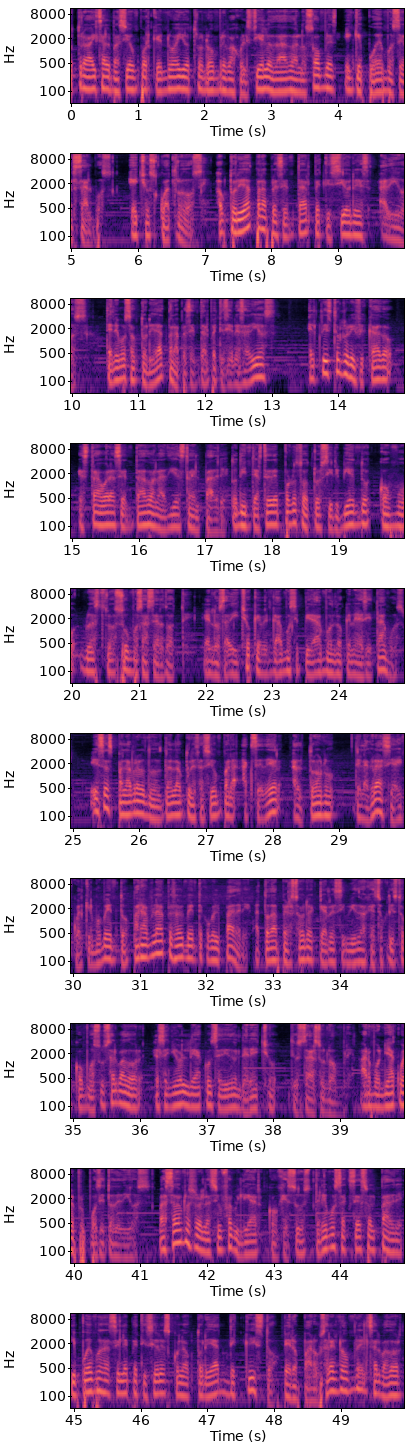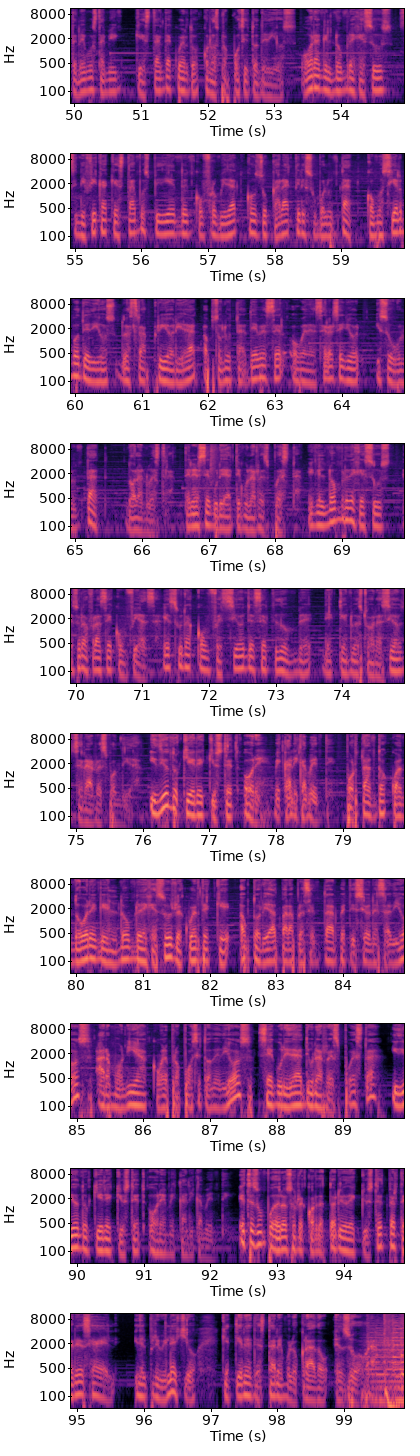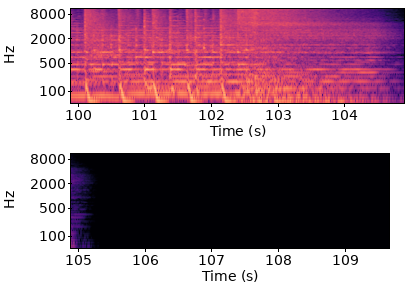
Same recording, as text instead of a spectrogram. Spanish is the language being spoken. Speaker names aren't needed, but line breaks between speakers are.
otro hay salvación porque no hay otro nombre bajo el cielo dado a los hombres en que podemos ser salvos. Hechos 4:12. Autoridad para presentar peticiones a Dios. Tenemos autoridad para presentar peticiones a Dios. El Cristo glorificado está ahora sentado a la diestra del Padre, donde intercede por nosotros sirviendo como nuestro sumo sacerdote. Él nos ha dicho que vengamos y pidamos lo que necesitamos. Esas palabras nos dan la autorización para acceder al trono de la gracia en cualquier momento para hablar personalmente con el Padre. A toda persona que ha recibido a Jesucristo como su Salvador, el Señor le ha concedido el derecho usar su nombre. Armonía con el propósito de Dios. Basado en nuestra relación familiar con Jesús, tenemos acceso al Padre y podemos hacerle peticiones con la autoridad de Cristo. Pero para usar el nombre del Salvador tenemos también que estar de acuerdo con los propósitos de Dios. Ora en el nombre de Jesús significa que estamos pidiendo en conformidad con su carácter y su voluntad. Como siervos de Dios, nuestra prioridad absoluta debe ser obedecer al Señor y su voluntad, no la nuestra. Tener seguridad en una respuesta. En el nombre de Jesús es una frase de confianza, es una confesión de certidumbre de que nuestra oración será respondida. Y Dios no quiere que usted ore mecánicamente. Por tanto, cuando oren en el nombre de Jesús, recuerde que autoridad para presentar peticiones a Dios, armonía con el propósito de Dios, seguridad de una respuesta, y Dios no quiere que usted ore mecánicamente. Este es un poderoso recordatorio de que usted pertenece a Él y del privilegio que tiene de estar involucrado en su obra.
